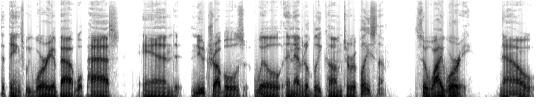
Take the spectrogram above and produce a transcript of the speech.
The things we worry about will pass, and new troubles will inevitably come to replace them. So why worry? Now,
